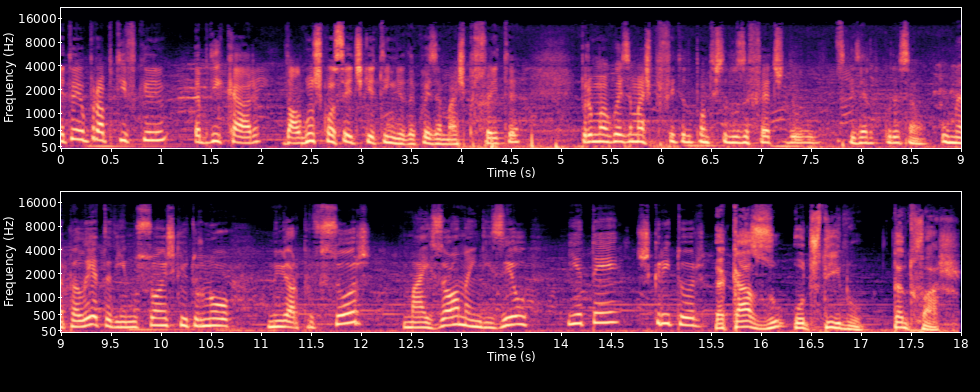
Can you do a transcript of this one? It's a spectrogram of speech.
Então eu próprio tive que abdicar de alguns conceitos que eu tinha da coisa mais perfeita para uma coisa mais perfeita do ponto de vista dos afetos, do, se quiser, do coração. Uma paleta de emoções que o tornou melhor professor, mais homem, diz ele, e até escritor. Acaso ou destino, tanto faz.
